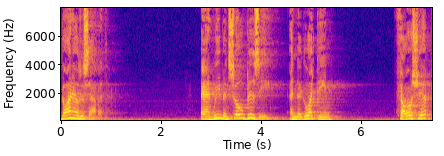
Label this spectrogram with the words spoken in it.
God has a Sabbath. And we've been so busy and neglecting fellowship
